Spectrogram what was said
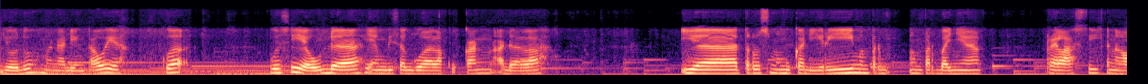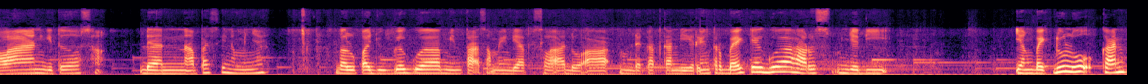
jodoh mana ada yang tahu ya. Gue gue sih ya udah yang bisa gue lakukan adalah ya terus membuka diri memper, memperbanyak relasi kenalan gitu. Dan apa sih namanya? Gak lupa juga gue minta sama yang di atas lah doa mendekatkan diri. Yang terbaik ya gue harus menjadi yang baik dulu kan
